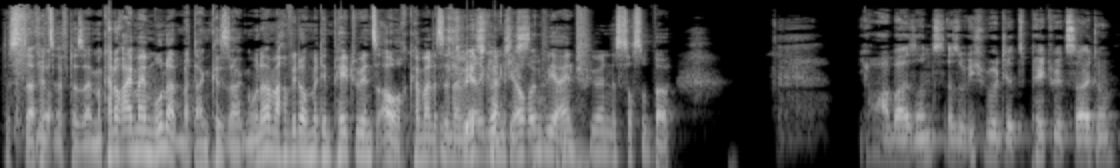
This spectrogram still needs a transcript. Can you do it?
Das darf Ja. jetzt öfter sein. Man kann auch einmal im Monat mal Danke sagen, oder? Machen wir doch mit den Patreons auch. Kann man das in Amerika nicht auch so. irgendwie einführen? Ist doch super. Ja, aber sonst, also ich würde jetzt Patriots Seite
